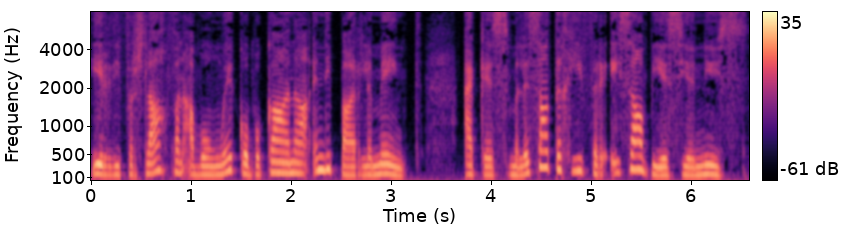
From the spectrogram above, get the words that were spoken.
Hierdie verslag van Abongwe Kobokana in die parlement. Ek is Melissa Tuggie vir SABC nuus.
